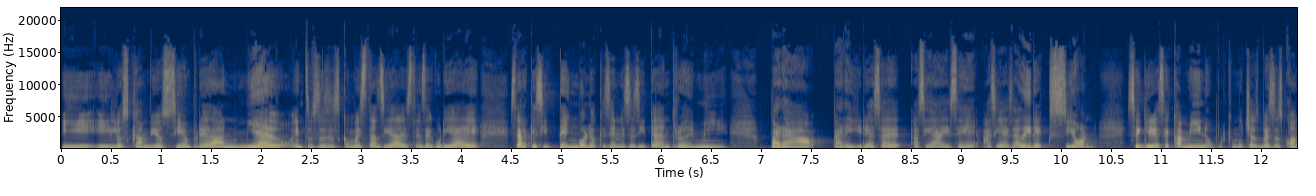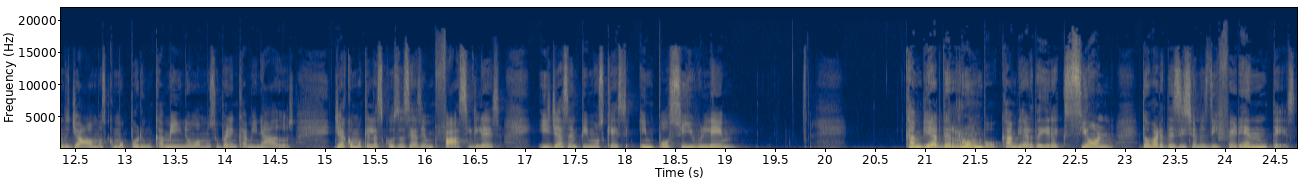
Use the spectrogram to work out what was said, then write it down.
y, y, los cambios siempre dan miedo. Entonces es como esta ansiedad, esta inseguridad de saber que sí tengo lo que se necesita dentro de mí para, para ir hacia, hacia, ese, hacia esa dirección, seguir ese camino, porque muchas veces cuando ya vamos como por un camino, vamos súper encaminados, ya como que las cosas se hacen fáciles y ya sentimos que es imposible cambiar de rumbo, cambiar de dirección, tomar decisiones diferentes,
